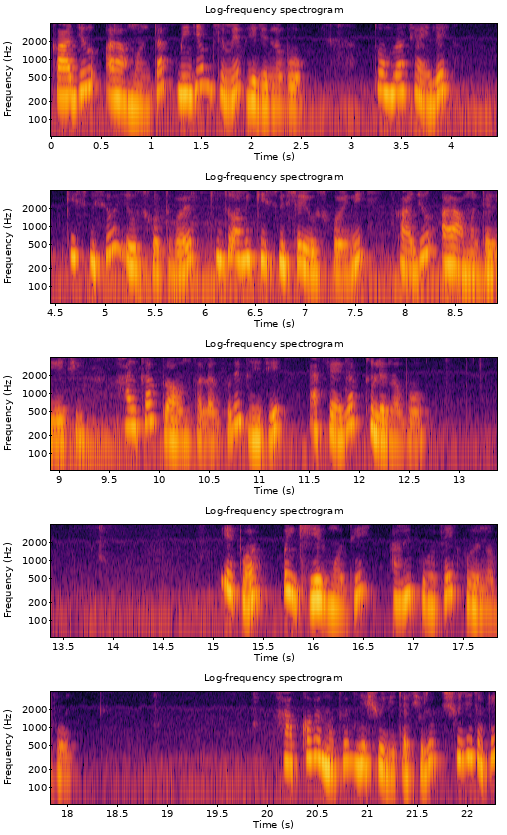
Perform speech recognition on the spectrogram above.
কাজু আর আমন্ডটা মিডিয়াম ফ্লেমে ভেজে নেব। তোমরা চাইলে কিশমিশও ইউজ করতে পারো, কিন্তু আমি কিশমিশটা ইউজ করিনি। কাজু আর আমন্ডটা দিয়েছি। হালকা ব্রাউন কালার করে ভেজে এক জায়গায় তুলে নেব। এরপর ওই ঘিয়ের মধ্যে আমি পুরোটাই করে নেব। হাফ কাপের মতন যে সুজিটা ছিল, সুজিটাকে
